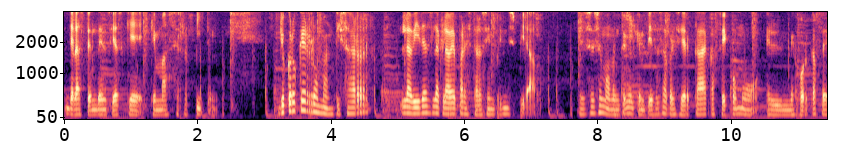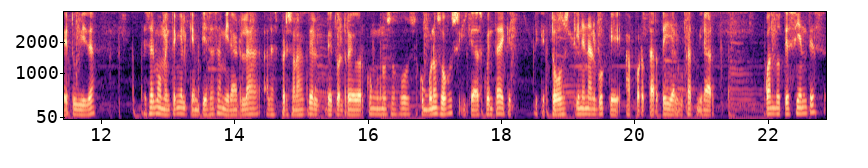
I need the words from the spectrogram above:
de las tendencias que, que más se repiten. Yo creo que romantizar la vida es la clave para estar siempre inspirado. Es ese momento en el que empiezas a apreciar cada café como el mejor café de tu vida. Es el momento en el que empiezas a mirar a las personas de, tu alrededor con unos ojos, con buenos ojos y te das cuenta de que, de que todos tienen algo que aportarte y algo que admirar. Cuando te sientes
